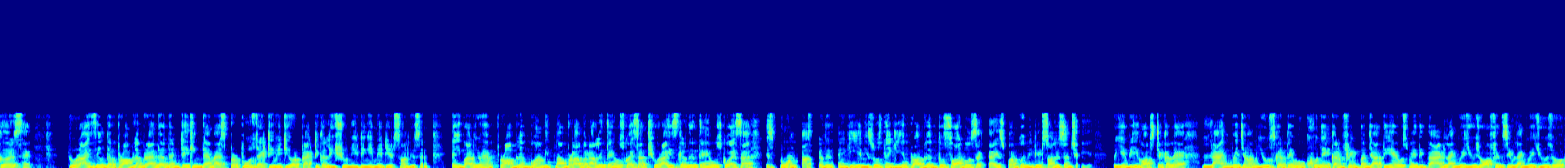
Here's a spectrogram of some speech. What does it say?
कर्स है। Theorizing the problem rather than taking them as proposed activity or practical issue needing immediate solution. कई बार जो है प्रॉब्लम को हम इतना बड़ा बना लेते हैं, उसको ऐसा थ्योराइज कर देते हैं, उसको ऐसा स्टोन पास कर देते हैं कि ये नहीं सोचते हैं कि ये प्रॉब्लम तो सॉल्व हो सकता है, इसको हमको इमीडिएट सॉल्यूशन चाहिए। तो ये भी एक ऑब्स्टिकल है। लैंग्वेज जब हम यूज़ करते हैं, वो खुद एक कन्फ्लिक्ट बन जाती है, उसमें यदि बैड लैंग्वेज यूज़ हो ऑफेंसिव लैंग्वेज यूज़ हो,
